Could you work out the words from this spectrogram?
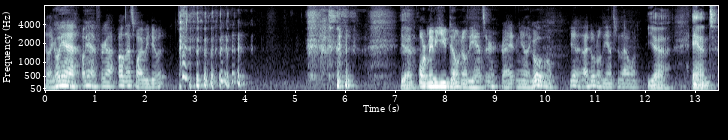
You're like, oh yeah, oh yeah, I forgot. Oh, that's why we do it. Yeah. Or maybe you don't know the answer, right? And you're like, oh, yeah, I don't know the answer to that one. Yeah. And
